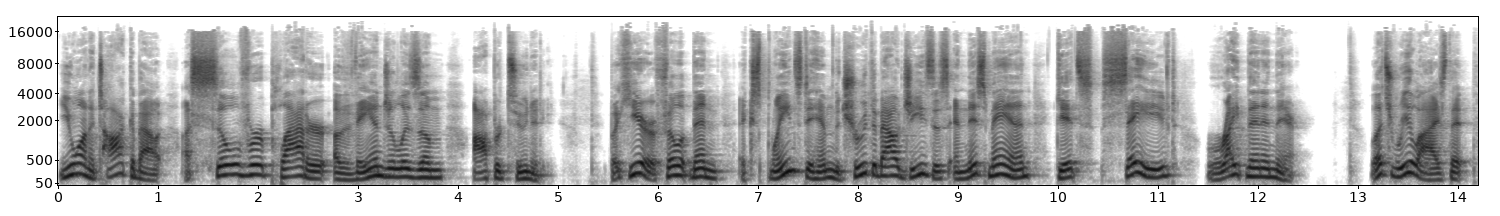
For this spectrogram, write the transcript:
You want to talk about a silver platter evangelism opportunity. But here, Philip then explains to him the truth about Jesus, and this man gets saved right then and there. Let's realize that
